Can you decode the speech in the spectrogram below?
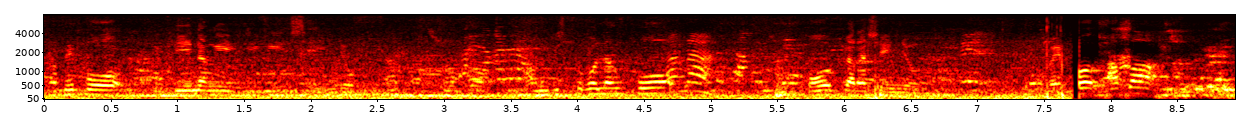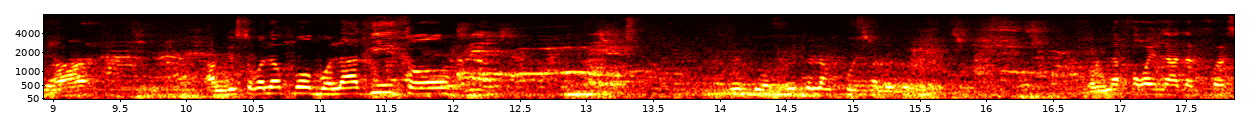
Kami po, hindi nangihingi sa inyo. Ang gusto ko lang po, po para sa inyo. Okay po, apa. Diba? Ang gusto ko lang po, mula dito, nandun, ito lang po sa loob. Huwag na po kayo lalagpas.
